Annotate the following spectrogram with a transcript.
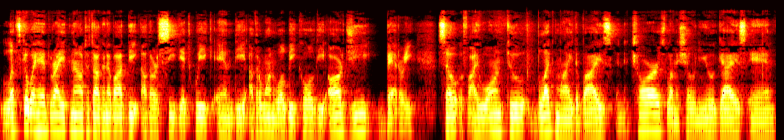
Let's go ahead right now to talking about the other Cydia tweak and the other one will be called the RG battery. So if I want to plug my device in the charge, let me show you guys and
